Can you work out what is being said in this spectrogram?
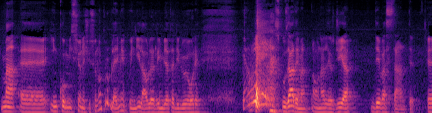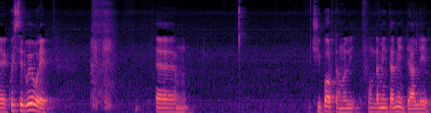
ma eh, in commissione ci sono problemi e quindi l'aula è rinviata di due ore. Scusate, ma ho un'allergia devastante. Eh, queste due ore ehm, ci portano fondamentalmente alle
